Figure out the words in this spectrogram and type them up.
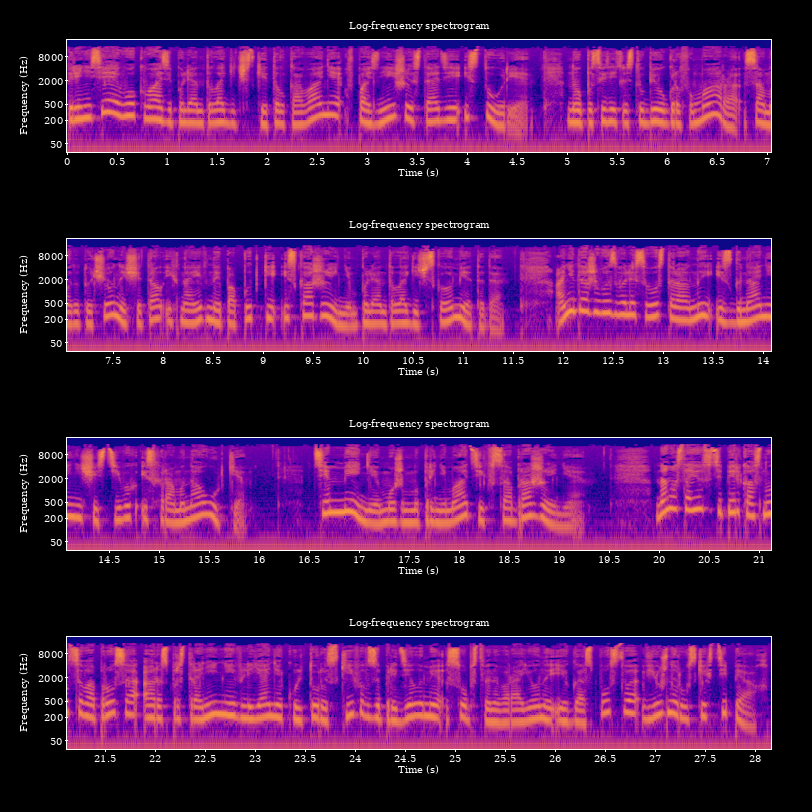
перенеся его квазипалеонтологические толкования в позднейшие стадии истории. Но по свидетельству биографа Мара, сам этот ученый считал их наивные попытки искажением палеонтологического метода. Они даже вызвали с его стороны изгнание нечестивых из храма науки. Тем менее можем мы принимать их в соображение. Нам остается теперь коснуться вопроса о распространении влияния культуры скифов за пределами собственного района их господства в южно-русских степях.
